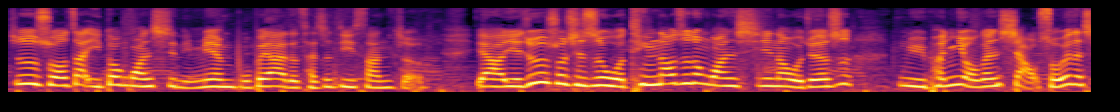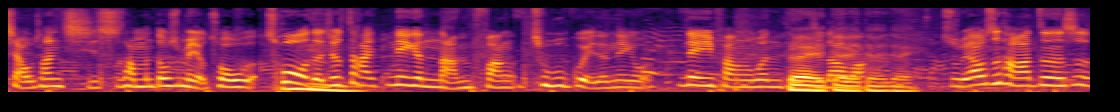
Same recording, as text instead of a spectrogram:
就是说，在一段关系里面不被爱的才是第三者呀。也就是说，其实我听到这段关系呢，我觉得是女朋友跟小所谓的小三，其实他们都是没有错误的，错的就在那个男方出轨的那个那一方的问题，知道吧？对对对主要是他真的是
